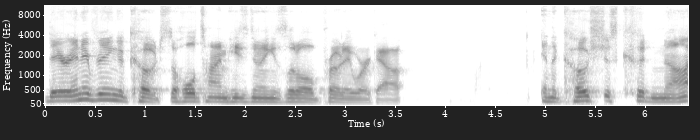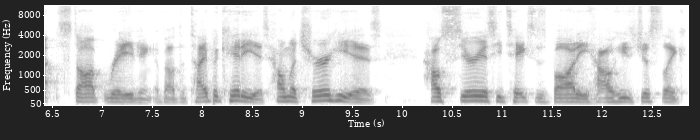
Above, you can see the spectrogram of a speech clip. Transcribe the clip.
they're interviewing a coach the whole time he's doing his little pro day workout. And the coach just could not stop raving about the type of kid he is how mature he is how serious he takes his body how he's just like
